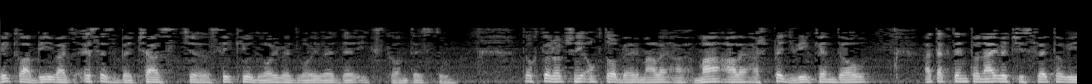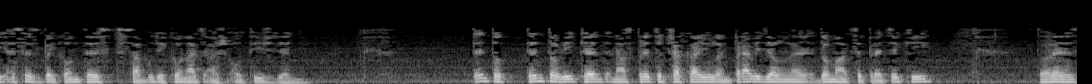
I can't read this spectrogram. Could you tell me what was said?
zvykla bývať SSB časť CQ 2 DX kontestu. Tohto ročný október má ale až 5 víkendov a tak tento najväčší svetový SSB kontest sa bude konať až o týždeň. Tento, tento víkend nás preto čakajú len pravidelné domáce preteky, ktoré e,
